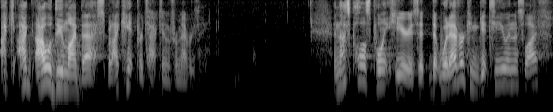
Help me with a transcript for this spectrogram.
I, I, I will do my best, but I can't protect him from everything. And that's Paul's point here is that, that whatever can get to you in this life,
